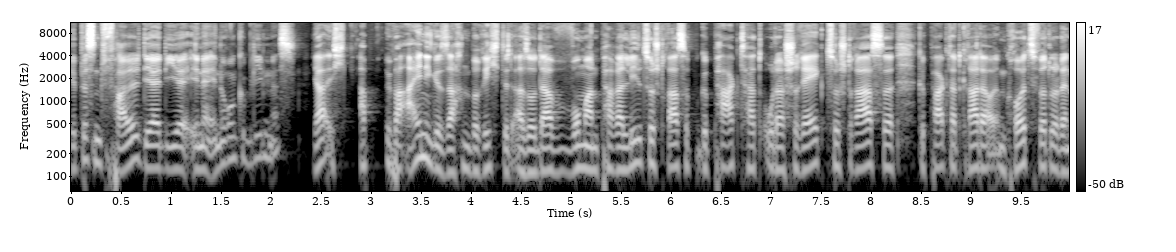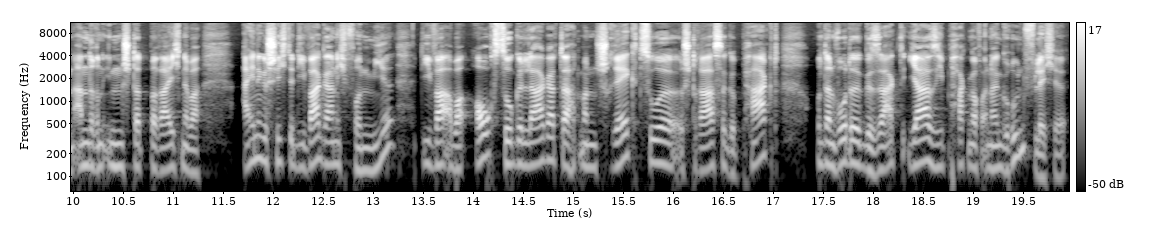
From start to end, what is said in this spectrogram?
Gibt es einen Fall, der dir in Erinnerung geblieben ist? Ja, ich habe über einige Sachen berichtet. Also da, wo man parallel zur Straße geparkt hat oder schräg zur Straße geparkt hat, gerade im Kreuzviertel oder in anderen Innenstadtbereichen. Aber eine Geschichte, die war gar nicht von mir, die war aber auch so gelagert. Da hat man schräg zur Straße geparkt und dann wurde gesagt, ja, sie parken auf einer Grünfläche.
